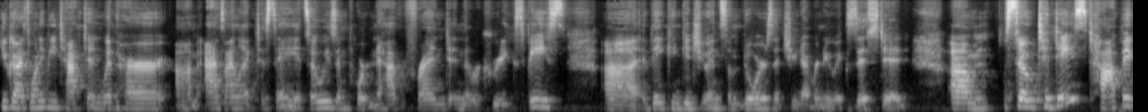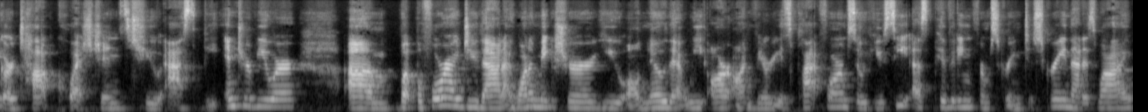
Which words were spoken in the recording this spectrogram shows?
You guys want to be tapped in with her. Um, as I like to say, it's always important to have a friend in the recruiting space. Uh, they can get you in some doors that you never knew existed. Um, so today's topic are top questions to ask the interviewer. Um, but before I do that, I want to make sure you all know that we are on various platforms. So if you see us pivoting from screen to screen, that is why.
